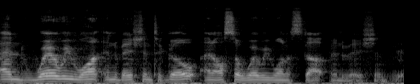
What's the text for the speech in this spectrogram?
and where we want innovation to go and also where we want to stop innovation Yeah.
